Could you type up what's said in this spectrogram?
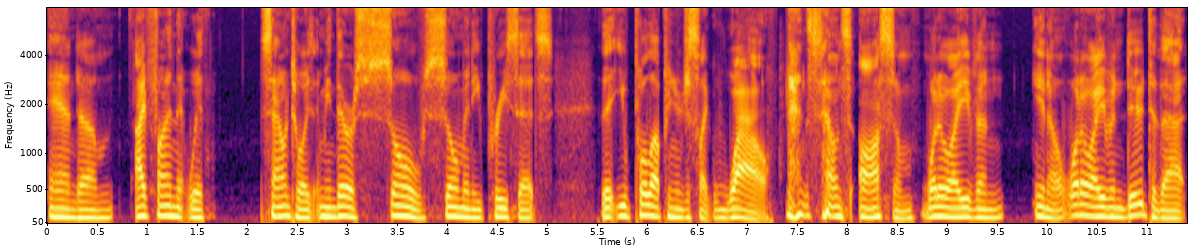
And um, I find that with Sound Toys, I mean, there are so, so many presets that you pull up and you're just like, wow, that sounds awesome. What do I even, you know, what do I even do to that?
